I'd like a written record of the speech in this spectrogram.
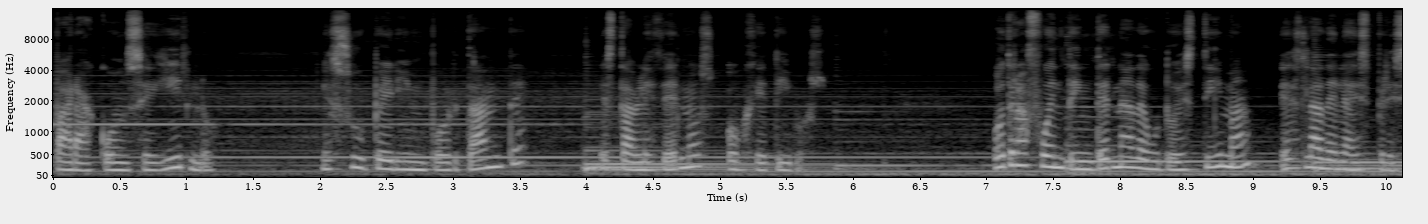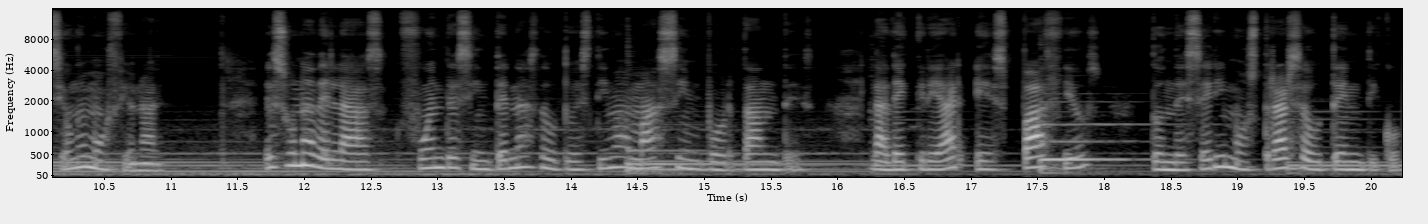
para conseguirlo. Es súper importante establecernos objetivos. Otra fuente interna de autoestima es la de la expresión emocional. Es una de las fuentes internas de autoestima más importantes, la de crear espacios donde ser y mostrarse auténtico,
